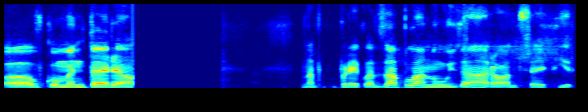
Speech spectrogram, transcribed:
а, в коментарях. Наприклад, заплануй зараз ефір.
